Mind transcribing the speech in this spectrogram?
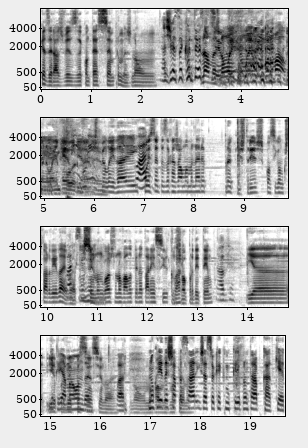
Quer dizer, às vezes acontece sempre, mas não. Às vezes acontece. Não, mas não é, não é impor mal. Não é impor, É, não é? lutas pela ideia e Claro. depois tentas arranjar uma maneira para que os três consigam gostar da ideia, Claro não é? que Porque sim. se um não gosta, não vale a pena estarem a assistir, estamos Claro. só a perder tempo Óbvio. e a, E a criar perder má onda. paciência, não é? Claro. Tipo, Não, Não, vale queria deixar passar e já sei o que é que me queria perguntar há bocado, que é,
